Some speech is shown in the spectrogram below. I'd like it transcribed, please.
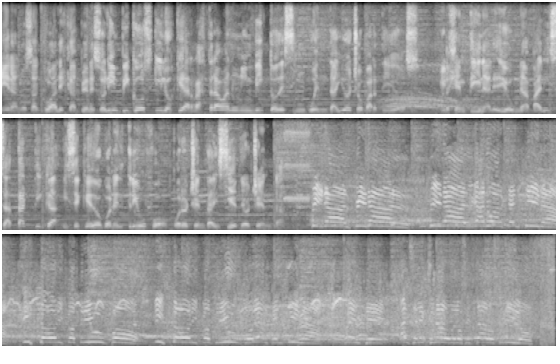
Eran los actuales campeones olímpicos y los que arrastraban un invicto de 58 partidos. Argentina le dio una paliza táctica y se quedó con el triunfo por 87-80. Final, final, final, ganó Argentina. Histórico triunfo, histórico triunfo de Argentina frente al seleccionado de los Estados Unidos.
